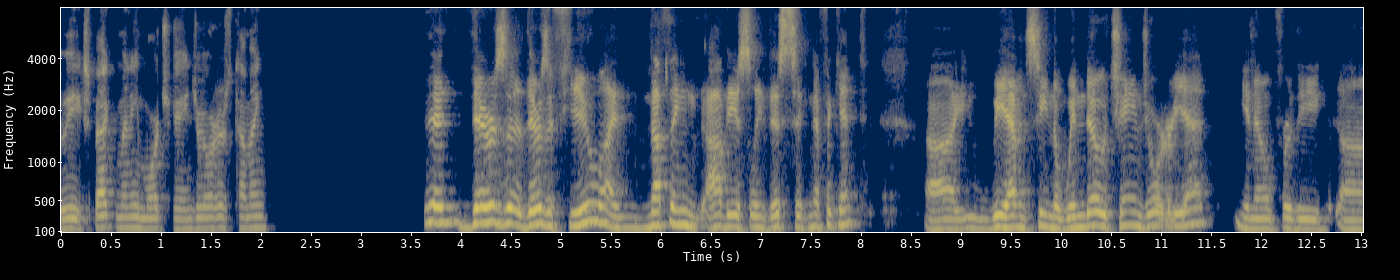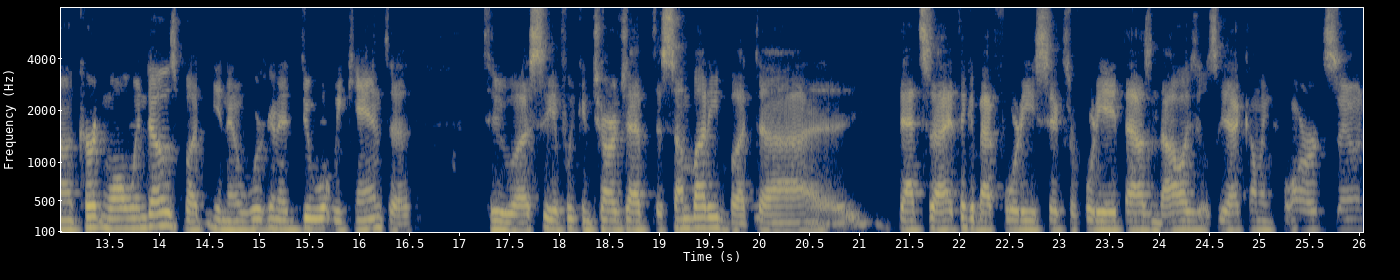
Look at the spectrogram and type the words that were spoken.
Do we expect many more change orders coming? There- There's a, there's a few, I, nothing obviously this significant. Uh, we haven't seen the window change order yet, you know, for the, uh, curtain wall windows, but, you know, we're gonna do what we can to, to, uh, see if we can charge that to somebody, but, uh, that's, uh, I think about forty-six or forty-eight thousand dollars. You'll see that coming forward soon,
